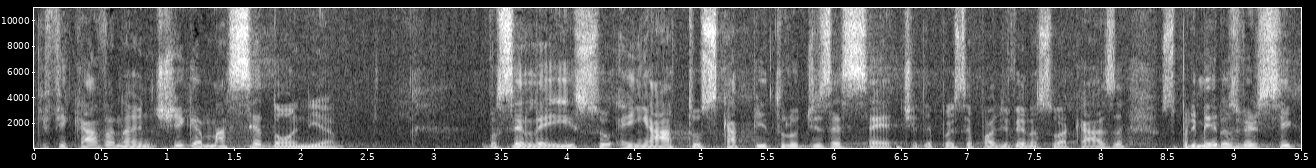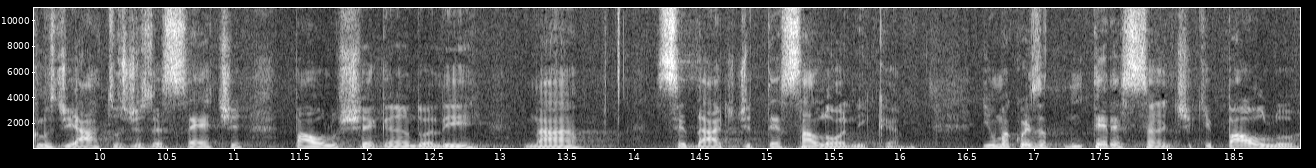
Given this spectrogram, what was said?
que ficava na antiga Macedônia. Você lê isso em Atos capítulo 17. Depois você pode ver na sua casa os primeiros versículos de Atos 17, Paulo chegando ali na cidade de Tessalônica. E uma coisa interessante que Paulo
